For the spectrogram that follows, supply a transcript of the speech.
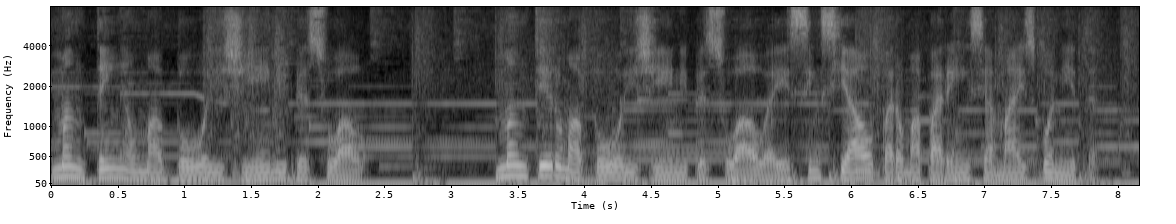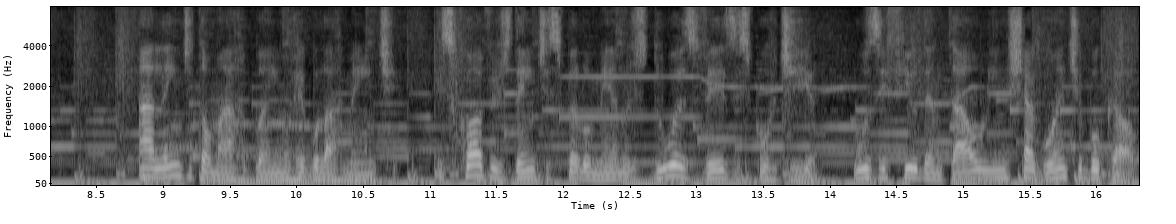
Mantenha uma boa higiene pessoal. Manter uma boa higiene pessoal é essencial para uma aparência mais bonita. Além de tomar banho regularmente, escove os dentes pelo menos duas vezes por dia, use fio dental e enxaguante bucal.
